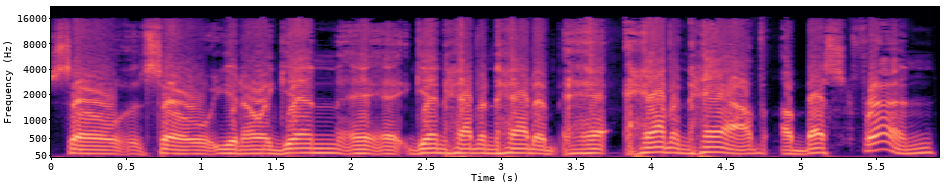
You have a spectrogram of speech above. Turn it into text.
So, so, you know, again, again, having had a, ha, having have a best friend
